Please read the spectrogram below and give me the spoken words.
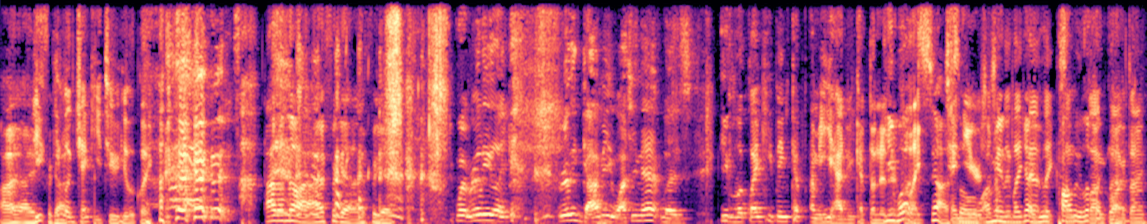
I I he, he forgot. looked janky too he looked like I don't know. I, forget. I forget. what really like really got me watching that was he looked like he'd been kept. I mean, he had been kept under He there was, for like yeah, ten so, years or I mean, something like yeah, that. you like probably look long, like long that. time.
